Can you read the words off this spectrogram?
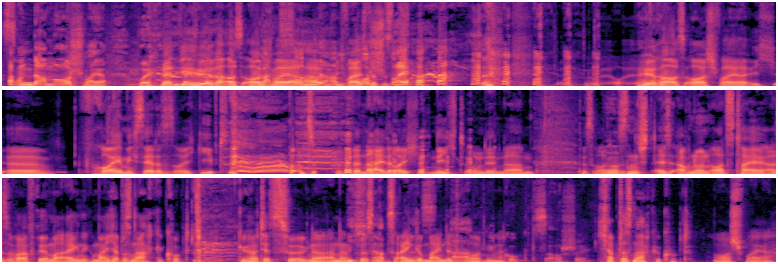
Sonde am Orschweier. Wenn wir Hörer aus Orschweier haben, ich weiß, das ist Hörer aus Orschweier, ich äh, freue mich sehr, dass es euch gibt und beneide euch nicht um den Namen des Ortes. Das ist, ein, ist, auch nur ein Ortsteil, also war früher mal eigene Gemeinde. Ich habe das nachgeguckt. Gehört jetzt zu irgendeiner anderen Größe. Ist eingemeindet worden. Nachgeguckt, ist auch schön. Ich habe das nachgeguckt. Orschweier.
